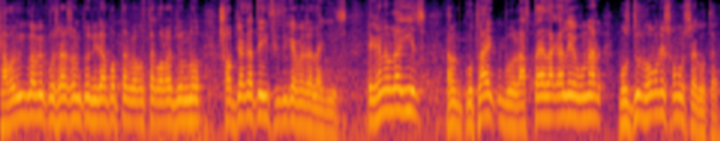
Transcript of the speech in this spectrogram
স্বাভাবিকভাবে প্রশাসন তো নিরাপত্তার ব্যবস্থা করার জন্য সব জায়গাতেই সিসি ক্যামেরা লাগিয়েছে। এখানেও লাগিয়েছে। এখন কোথায় রাস্তায় লাগালে ওনার মজদুর ভবনের সমস্যা কোথায়?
